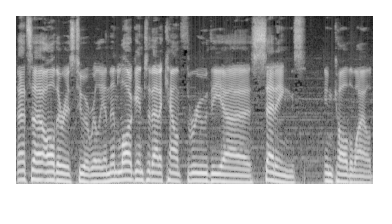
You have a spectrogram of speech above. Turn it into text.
That's uh, all there is to it, really. And then log into that account through the uh, settings in Call of the Wild.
